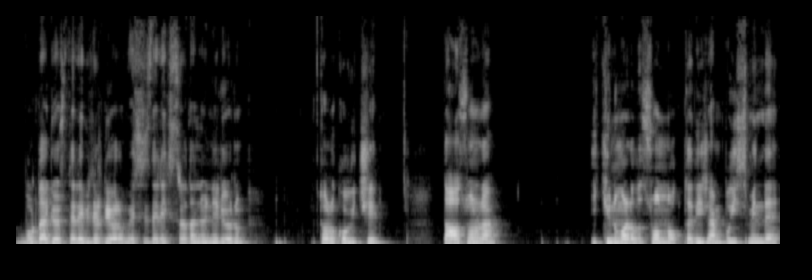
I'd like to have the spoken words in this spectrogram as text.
burada gösterebilir diyorum ve sizlere ilk sıradan öneriyorum. Torokovic'i. Daha sonra 2 numaralı son nokta diyeceğim. Bu ismin de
